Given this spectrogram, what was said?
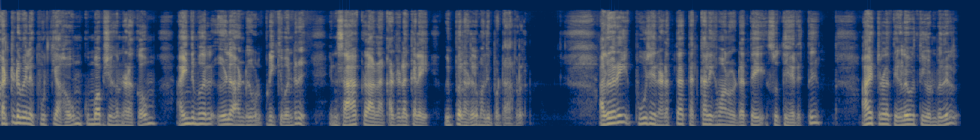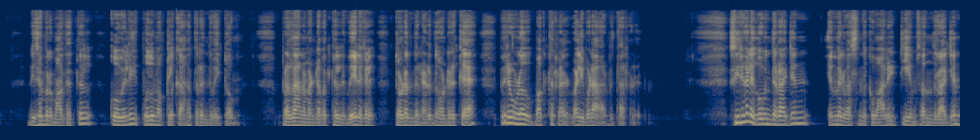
கட்டிட வேலை பூர்த்தியாகவும் கும்பாபிஷேகம் நடக்கவும் ஐந்து முதல் ஏழு ஆண்டுகள் பிடிக்கும் என்று என் சகாக்களான கட்டிடக்கலை விற்பனர்கள் மதிப்பிட்டார்கள். அதுவரை பூஜை நடத்த தற்காலிகமான இடத்தை சுத்திகரித்து ஆயிரத்தி தொள்ளாயிரத்தி எழுபத்தி ஒன்பதில் டிசம்பர் மாதத்தில் கோவிலை பொதுமக்களுக்காக திறந்து வைத்தோம். பிரதான மண்டபத்தில் வேலைகள் தொடர்ந்து நடந்து கொண்டிருக்க பெருமளவு பக்தர்கள் வழிபட ஆரம்பித்தார்கள். Sirkazhi Govindarajan M. L. Vasanthakumari T. M. Soundararajan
